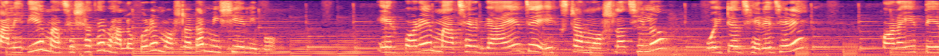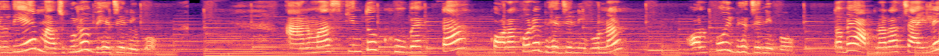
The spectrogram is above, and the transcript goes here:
পানি দিয়ে মাছের সাথে ভালো করে মশলাটা মিশিয়ে নিব। এরপরে মাছের গায়ে যে এক্সট্রা মশলা ছিল, ওইটা ঝেড়ে ঝেড়ে কড়াইয়ে তেল দিয়ে মাছগুলো ভেজে নিব। আর মাছ কিন্তু খুব একটা কড়া করে ভেজে নিব না, অল্পই ভেজে নিব। তবে আপনারা চাইলে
